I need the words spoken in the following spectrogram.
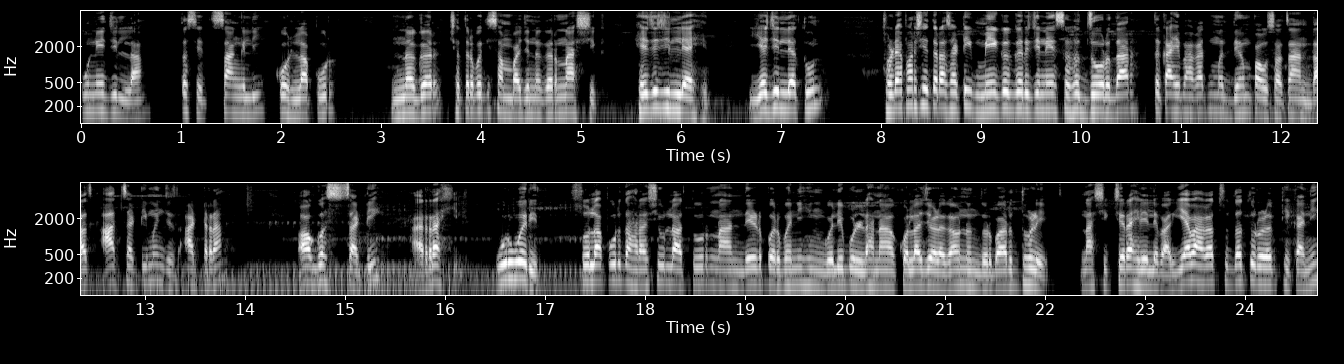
पुणे जिल्हा तसेच सांगली कोल्हापूर नगर छत्रपती संभाजीनगर नाशिक हे जे जिल्हे आहेत या जिल्ह्यातून थोड्याफार क्षेत्रासाठी मेघगर्जनेसह जोरदार तर काही भागात मध्यम पावसाचा अंदाज आजसाठी म्हणजेच अठरा ऑगस्टसाठी राहील. उर्वरित सोलापूर धाराशिव लातूर नांदेड परभणी हिंगोली बुलढाणा अकोला जळगाव नंदुरबार धुळे नाशिकचे राहिलेले भाग. या भागात सुद्धा तुरळक ठिकाणी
